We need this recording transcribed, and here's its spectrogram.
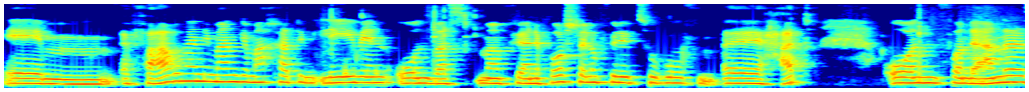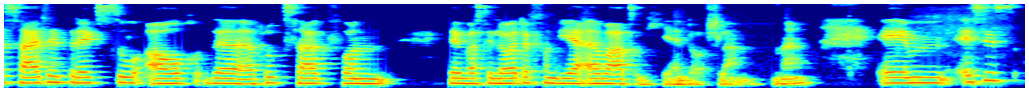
ähm, Erfahrungen, die man gemacht hat im Leben und was man für eine Vorstellung für die Zukunft äh, hat. Und von der anderen Seite trägst du auch der Rucksack von dem, was die Leute von dir erwarten hier in Deutschland. Ne? Ähm, es ist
